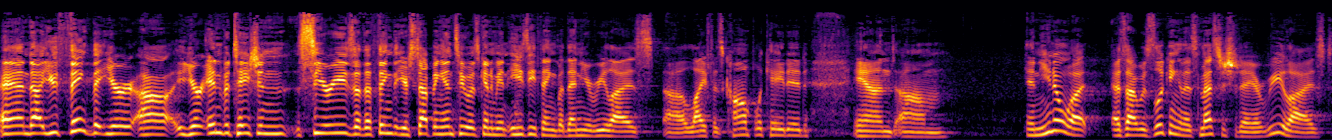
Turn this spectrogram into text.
And uh, you think that your, uh, your invitation series or the thing that you're stepping into is going to be an easy thing, but then you realize uh, life is complicated and um, and you know what? As I was looking at this message today, I realized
